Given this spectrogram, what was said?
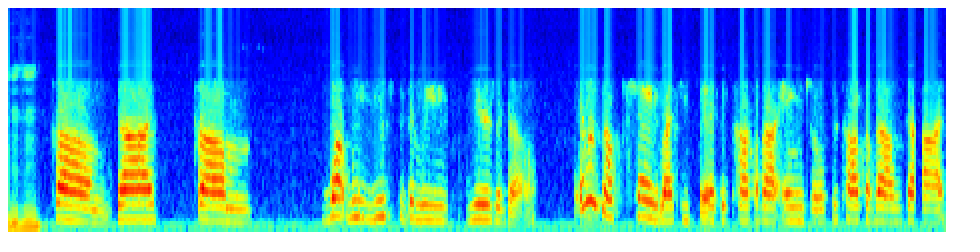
Mm-hmm. from God, from what we used to believe years ago. It was okay, like you said, to talk about angels, to talk about God,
